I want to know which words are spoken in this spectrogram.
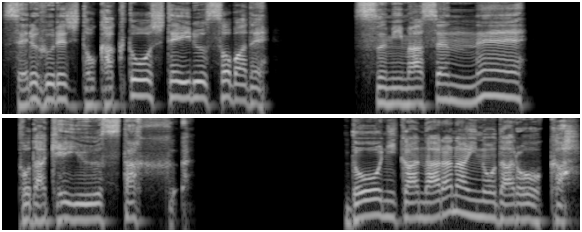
セルフレジと格闘しているそばで、すみませんね、とだけ言うスタッフ。どうにかならないのだろうか。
